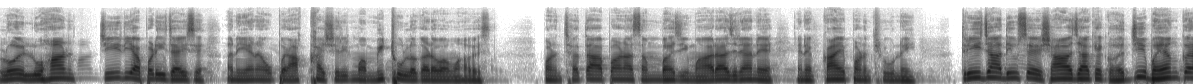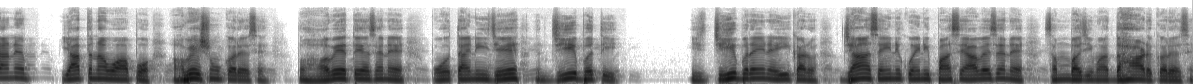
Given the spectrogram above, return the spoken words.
લોહી લુહાણ ચીરિયા પડી જાય છે અને એના ઉપર આખા શરીરમાં મીઠું લગાડવામાં આવે છે. પણ છતાં પણ આ સંભાજી મહારાજ રહ્યા ને એને કાંઈ પણ થયું નહીં. ત્રીજા દિવસે શાહજહાં કે હજી ભયંકર આને યાતનાઓ આપો. હવે શું કરે છે? તો હવે તે છે ને પોતાની જે જીભ હતી જીભ રહીને એ કાઢો. જ્યાં સૈનિકો એની પાસે આવે છે ને, સંભાજીમાં દહાડ કરે છે.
